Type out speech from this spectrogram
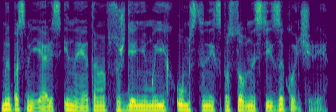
Мы посмеялись и на этом обсуждение моих умственных способностей закончили.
